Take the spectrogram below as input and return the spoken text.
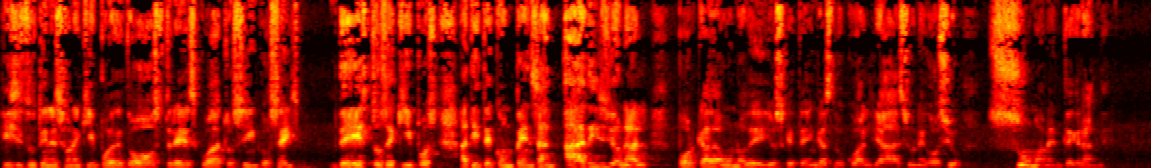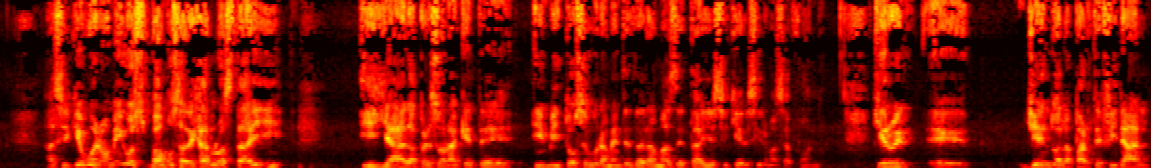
Y si tú tienes un equipo de 2, 3, 4, 5, 6 de estos equipos, a ti te compensan adicional por cada uno de ellos que tengas, lo cual ya es un negocio sumamente grande. Así que bueno amigos, vamos a dejarlo hasta ahí y ya la persona que te invitó seguramente te dará más detalles si quieres ir más a fondo. Quiero ir eh, yendo a la parte final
